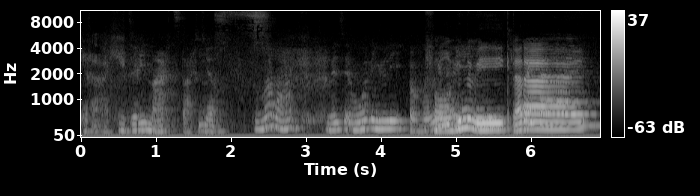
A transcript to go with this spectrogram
graag. 3 maart starten. Yes. Voilà. We horen jullie volgende, Volgende week. Bye bye.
